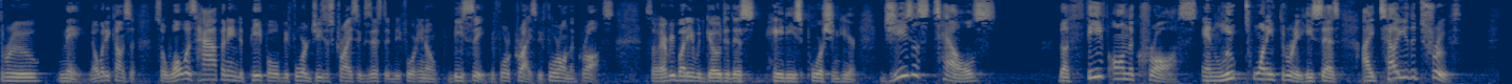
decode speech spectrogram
through me. Nobody comes to. So what was happening to people before Jesus Christ existed, before, you know, BC, before Christ, before on the cross? So everybody would go to this Hades portion here. Jesus tells the thief on the cross in Luke 23, he says, I tell you the truth.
